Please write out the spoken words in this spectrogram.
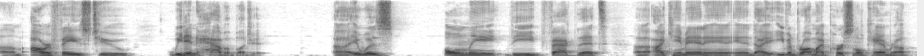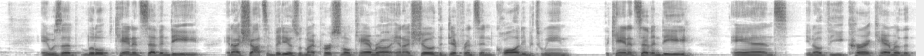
um, our phase two we didn't have a budget. Uh, it was only the fact that uh, I came in and, and I even brought my personal camera. It was a little Canon 7D, and I shot some videos with my personal camera, and I showed the difference in quality between the Canon 7D and you know the current camera that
